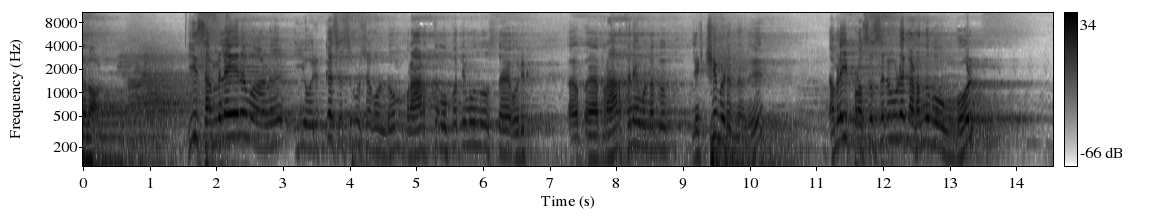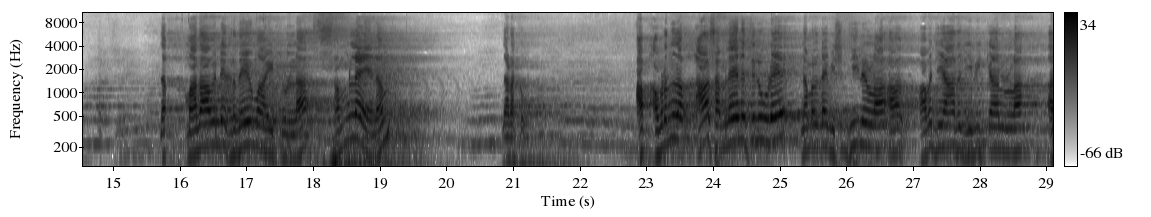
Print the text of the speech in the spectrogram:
Lord. ഈ സംലയനമാണ് ഈ ഒരുക്ക ശുശ്രൂഷ കൊണ്ടും പ്രാർത്ഥ മുപ്പത്തിമൂന്ന് ദിവസത്തെ ഒരു പ്രാർത്ഥന കൊണ്ടൊക്കെ ലക്ഷ്യമിടുന്നത്. നമ്മൾ ഈ പ്രോസസ്സിലൂടെ കടന്നു പോകുമ്പോൾ മാതാവിന്റെ ഹൃദയവുമായിട്ടുള്ള സംലയനം നടക്കും. അവിടുന്ന് ആ സംലയനത്തിലൂടെ നമ്മളുടെ വിശുദ്ധിയിലുള്ള ആ പാപം ചെയ്യാതെ ജീവിക്കാനുള്ള ആ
